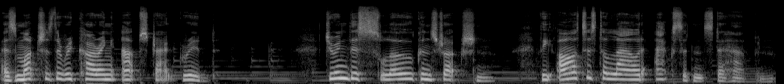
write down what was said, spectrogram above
as much as the recurring abstract grid. During this slow construction, the artist allowed accidents to happen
